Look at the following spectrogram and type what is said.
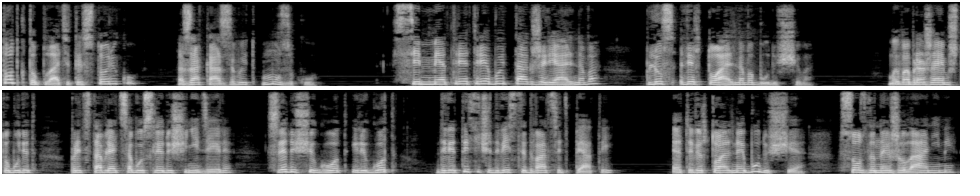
Тот, кто платит историку, заказывает музыку. Симметрия требует также реального плюс виртуального будущего. Мы воображаем, что будет представлять собой следующая неделя, следующий год или год 2225. Это виртуальное будущее, созданное желаниями,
